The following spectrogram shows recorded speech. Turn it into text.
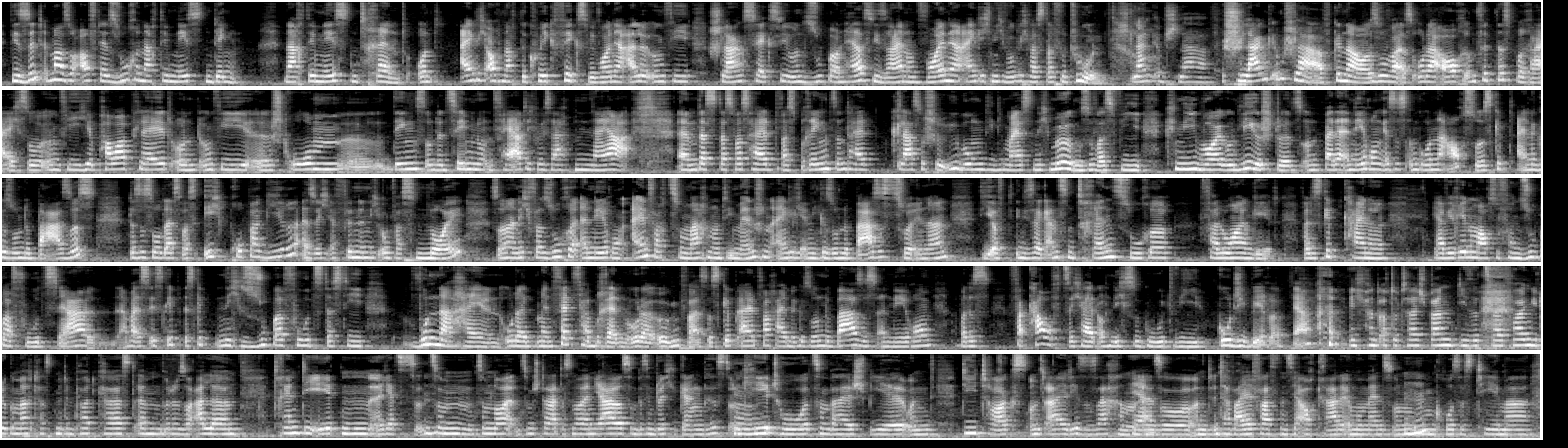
wir sind immer so auf der Suche nach dem nächsten Ding, nach dem nächsten Trend. Und eigentlich auch nach The Quick Fix. Wir wollen ja alle irgendwie schlank, sexy und super und healthy sein und wollen ja eigentlich nicht wirklich was dafür tun. Schlank im Schlaf. Schlank im Schlaf, genau, sowas. Oder auch im Fitnessbereich, so irgendwie hier Powerplate und irgendwie äh, Strom-Dings äh, und in zehn Minuten fertig, wo ich sage, hm, naja, ähm, das, das, was halt was bringt, sind halt klassische Übungen, die die meisten nicht mögen. Sowas wie Kniebeuge und Liegestütz. Und bei der Ernährung ist es im Grunde auch so. Es gibt eine gesunde Basis. Das ist so das, was ich propagiere. Also ich erfinde nicht irgendwas neu, sondern ich versuche Ernährung einfach zu machen und die Menschen eigentlich an die gesunde Basis zu erinnern, die oft in dieser ganzen Trendsuche verloren geht. Weil es gibt keine, ja, wir reden immer auch so von Superfoods, ja, aber es, es, gibt, es gibt nicht Superfoods, dass die Wunder heilen oder mein Fett verbrennen oder irgendwas. Es gibt einfach eine gesunde Basisernährung, aber das verkauft sich halt auch nicht so gut wie Goji-Beere. Ja? Ich fand auch total spannend diese zwei Folgen, die du gemacht hast mit dem Podcast, ähm, wo du so alle Trenddiäten äh, jetzt mhm. zum, zum, Neu zum Start des neuen Jahres so ein bisschen durchgegangen bist und mhm. Keto zum Beispiel und Detox und all diese Sachen. Ja. Also und Intervallfasten ist ja auch gerade im Moment so ein, mhm. großes Thema.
